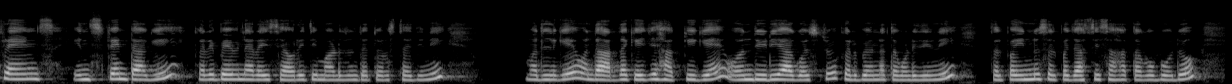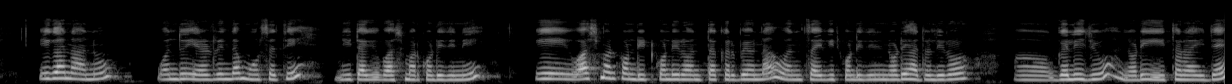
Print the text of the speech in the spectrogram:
ಫ್ರೆಂಡ್ಸ್ ಇನ್ಸ್ಟೆಂಟಾಗಿ ಕರಿಬೇವಿನ ರೈಸ್ ಯಾವ ರೀತಿ ಮಾಡೋದು ಅಂತ ತೋರಿಸ್ತಾ ಇದ್ದೀನಿ. ಮೊದಲಿಗೆ ಒಂದು ಅರ್ಧ ಕೆ ಜಿ ಅಕ್ಕಿಗೆ ಒಂದು ಇಡೀ ಆಗೋಷ್ಟು ಕರಿಬೇವನ್ನ ತೊಗೊಂಡಿದ್ದೀನಿ. ಸ್ವಲ್ಪ ಇನ್ನೂ ಸ್ವಲ್ಪ ಜಾಸ್ತಿ ಸಹ ತಗೋಬೋದು. ಈಗ ನಾನು ಒಂದು ಎರಡರಿಂದ ಮೂರು ಸತಿ ನೀಟಾಗಿ ವಾಶ್ ಮಾಡ್ಕೊಂಡಿದ್ದೀನಿ. ಈ ವಾಶ್ ಮಾಡ್ಕೊಂಡು ಇಟ್ಕೊಂಡಿರೋ ಅಂಥ ಕರಿಬೇವನ್ನ ಒಂದು ಸೈಡ್ಗೆ ಇಟ್ಕೊಂಡಿದ್ದೀನಿ. ನೋಡಿ ಅದರಲ್ಲಿರೋ ಗಲೀಜು ನೋಡಿ ಈ ಥರ ಇದೆ.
